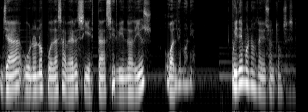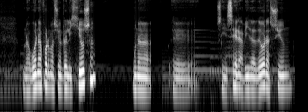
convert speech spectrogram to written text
ya uno no pueda saber si está sirviendo a Dios o al demonio. Cuidémonos de eso entonces. Una buena formación religiosa, una eh, sincera vida de oración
